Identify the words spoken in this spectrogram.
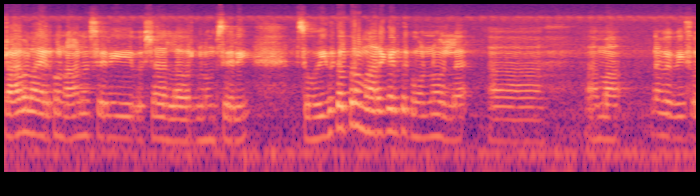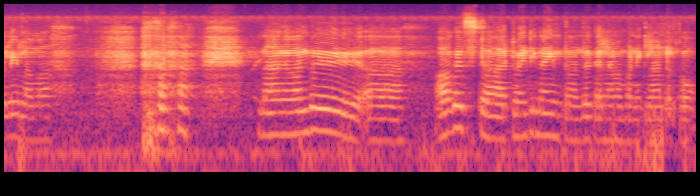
டிராவல் ஆயிருக்கோம். நானும் சரி விஷால் அவர்களும் சரி. ஸோ இதுக்கப்புறம் மறைக்கிறதுக்கு ஒன்றும் இல்லை. ஆமா நம்ம பேபி சொல்லிடலாமா? நாங்கள் வந்து ஆகஸ்ட் டுவெண்ட்டி நைன்த் வந்து கல்யாணம் பண்ணிக்கலான் இருக்கோம்.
